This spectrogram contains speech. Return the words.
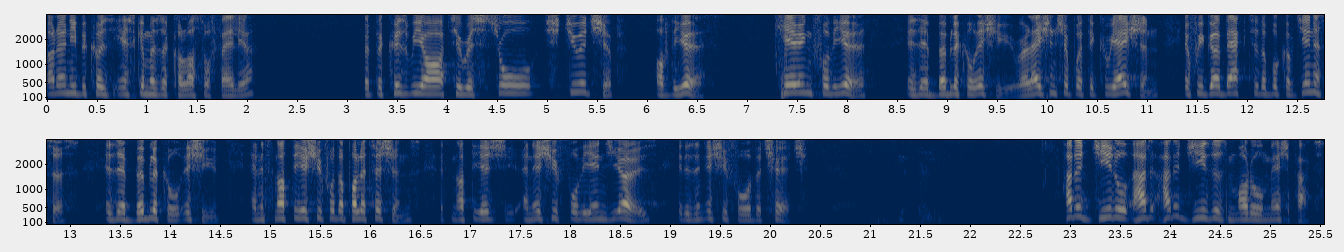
not only because Eskom is a colossal failure, but because we are to restore stewardship of the earth. Caring for the earth is a biblical issue. Relationship with the creation, if we go back to the book of Genesis, is a biblical issue. And it's not the issue for the politicians, it's not the issue, an issue for the NGOs, it is an issue for the church. How did, Jesus, how how did Jesus model mishpat,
